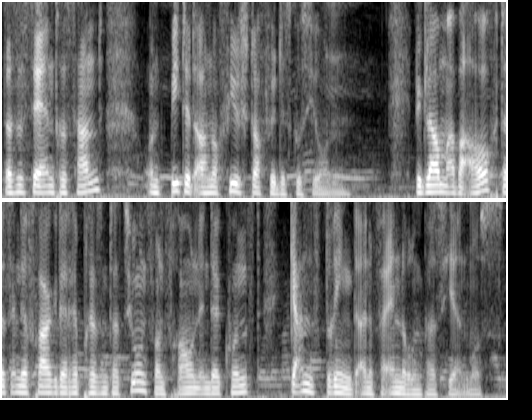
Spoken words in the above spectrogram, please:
Das ist sehr interessant und bietet auch noch viel Stoff für Diskussionen. Wir glauben aber auch, dass in der Frage der Repräsentation von Frauen in der Kunst ganz dringend eine Veränderung passieren muss.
